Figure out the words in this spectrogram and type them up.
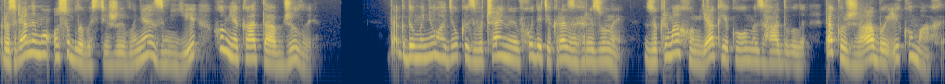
Розглянемо особливості живлення змії, хом'яка та бджоли. Так, до меню гадюки звичайної входять якраз гризуни, зокрема хом'як, якого ми згадували, також жаби і комахи.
